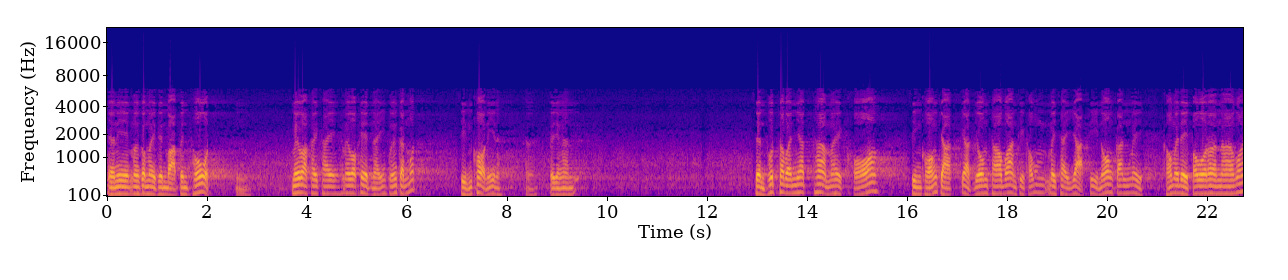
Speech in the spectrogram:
อย่างนี้มันก็ไม่เป็นบาปเป็นโทษไม่ว่าใครๆ ไม่ว่าเพศไหน เหมือนกันหมด สินข้อนี้นะเป็นอย่างนั้นเช่นพุทธบัญญัติห้ามไม่ให้ขอสิ่งของจากญาติโยมชาวบ้านที่เขาไม่ใช่ญาติพี่น้องกันไม่ เขาไม่ได้ภาวนาไว้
